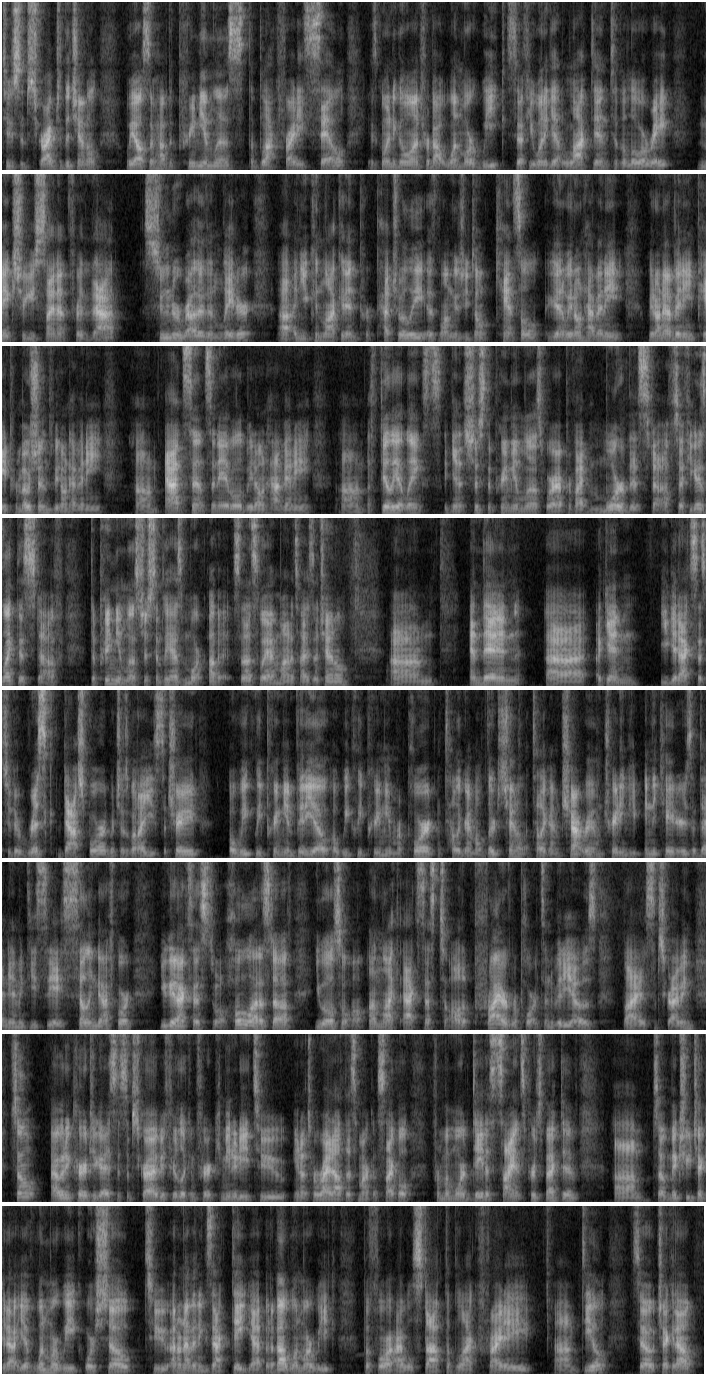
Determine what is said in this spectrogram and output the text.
to subscribe to the channel. We also have the premium list. The Black Friday sale is going to go on for about one more week. So if you want to get locked into the lower rate, make sure you sign up for that sooner rather than later. Uh, and you can lock it in perpetually as long as you don't cancel. Again, we don't have any we don't have any paid promotions. We don't have any um, AdSense enabled. We don't have any um, affiliate links. Again, it's just the premium list where I provide more of this stuff. So if you guys like this stuff, the premium list just simply has more of it. So that's the way I monetize the channel. Um, and then uh, again, you get access to the risk dashboard, which is what I use to trade, a weekly premium video, a weekly premium report, a Telegram alerts channel, a Telegram chat room, TradingView indicators, a dynamic DCA selling dashboard. You get access to a whole lot of stuff. You also unlock access to all the prior reports and videos by subscribing. So I would encourage you guys to subscribe if you're looking for a community to you know to write out this market cycle from a more data science perspective. Um, so make sure you check it out. You have one more week or so to I don't have an exact date yet, but about one more week before I will stop the Black Friday um, deal. So check it out.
